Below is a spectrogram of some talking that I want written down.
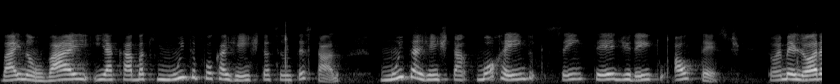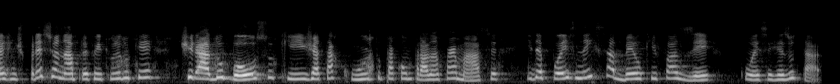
vai não vai, e acaba que muito pouca gente está sendo testado. Muita gente está morrendo sem ter direito ao teste. Então é melhor a gente pressionar a prefeitura do que tirar do bolso que já está curto para comprar na farmácia e depois nem saber o que fazer com esse resultado.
